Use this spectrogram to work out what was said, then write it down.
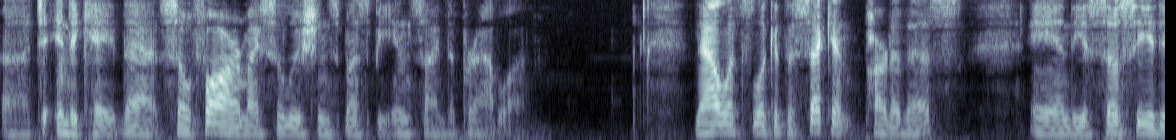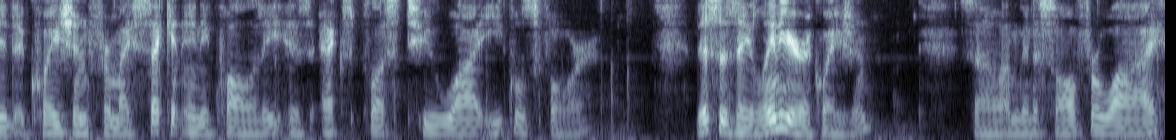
uh, to indicate that so far my solutions must be inside the parabola. Now let's look at the second part of this and the associated equation for my second inequality is x plus 2y equals 4. This is a linear equation so I'm going to solve for y.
